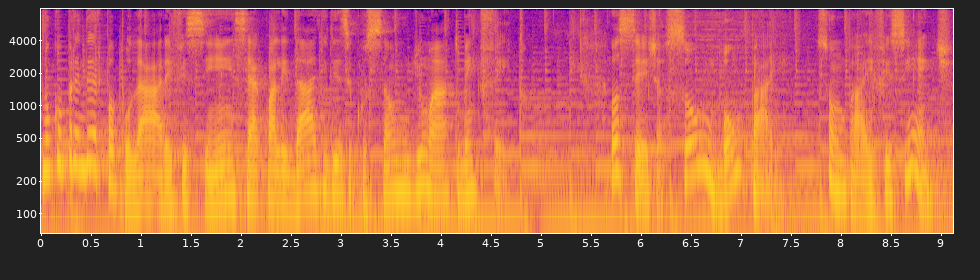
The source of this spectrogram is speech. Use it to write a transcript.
No compreender popular, eficiência é a qualidade de execução de um ato bem feito. Ou seja, sou um bom pai, sou um pai eficiente.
